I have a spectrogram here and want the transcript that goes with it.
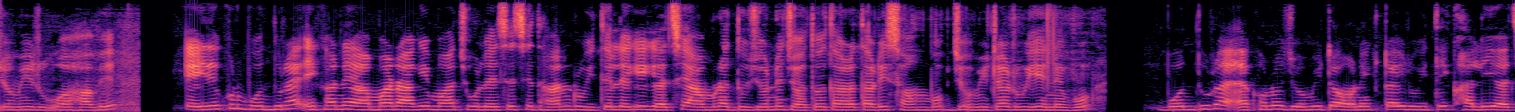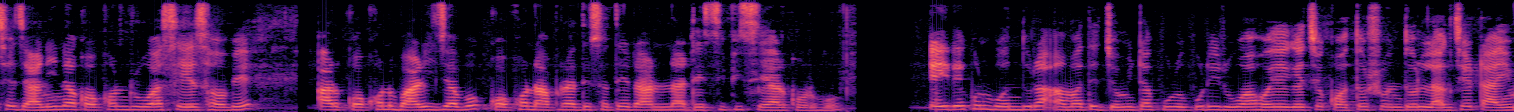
জমি রুয়া হবে। এই দেখুন বন্ধুরা, এখানে আমার আগে মা চলে এসেছে, ধান রুইতে লেগে গেছে, আমরা দুজনে যত তাড়াতাড়ি সম্ভব জমিটা রুইয়ে নেব বন্ধুরা এখনও জমিটা অনেকটাই রুইতে খালি আছে, জানি না কখন রুয়া শেষ হবে, আর কখন বাড়ি যাব, কখন আপনাদের সাথে রান্নার রেসিপি শেয়ার করব। এই দেখুন বন্ধুরা, আমাদের জমিটা পুরোপুরি রোয়া হয়ে গেছে, কত সুন্দর লাগছে টাইম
